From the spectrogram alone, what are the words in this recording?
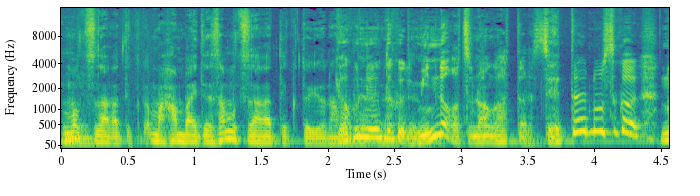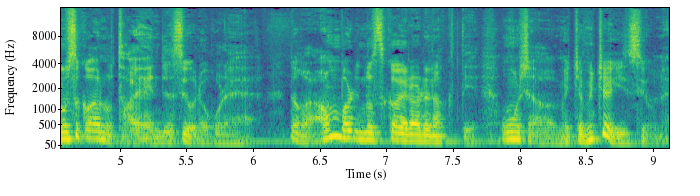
もつながっていく、うん、まあ、販売店さんもつながっていくというような逆に言うとみんながつながったら絶対乗せ替え乗せ替えるの大変ですよねこれ。だからあんまり乗せ替えられなくて御社はめちゃめちゃいいですよね。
